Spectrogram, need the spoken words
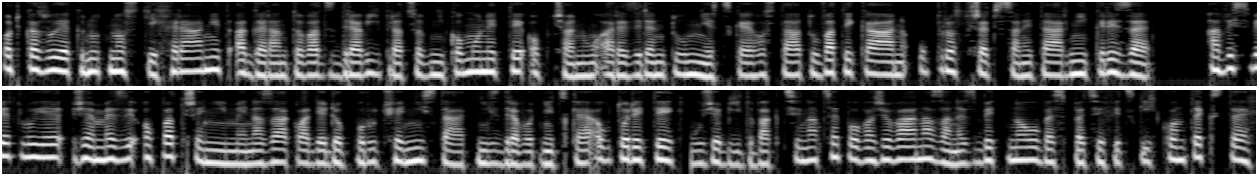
odkazuje k nutnosti chránit a garantovat zdraví pracovní komunity občanů a rezidentů městského státu Vatikán uprostřed sanitární krize a vysvětluje, že mezi opatřeními na základě doporučení státní zdravotnické autority může být vakcinace považována za nezbytnou ve specifických kontextech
